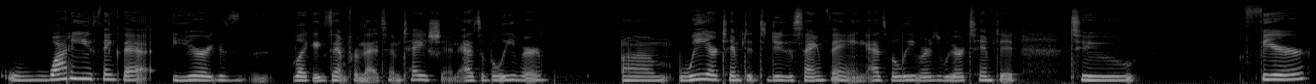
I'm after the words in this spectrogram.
why do you think that you're ex- like exempt from that temptation as a believer? Um, we are tempted to do the same thing. As believers, we are tempted to fear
